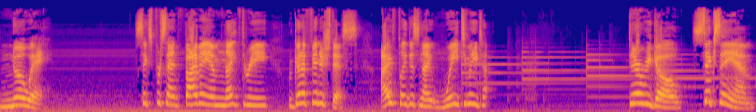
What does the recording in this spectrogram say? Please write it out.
No way. 6%, 5 a.m., night 3. We're gonna finish this. I've played this night way too many times. There we go. 6 a.m.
